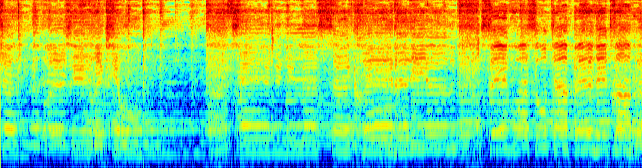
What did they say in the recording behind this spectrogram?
prochaine résurrection. C'est le secret de Dieu, ses voix sont impénétrables.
